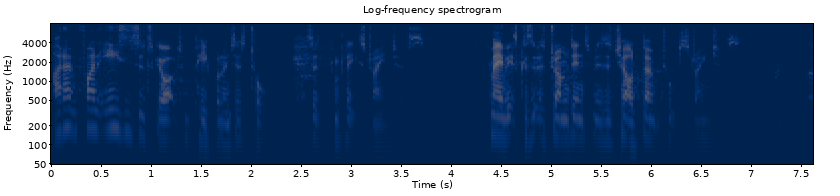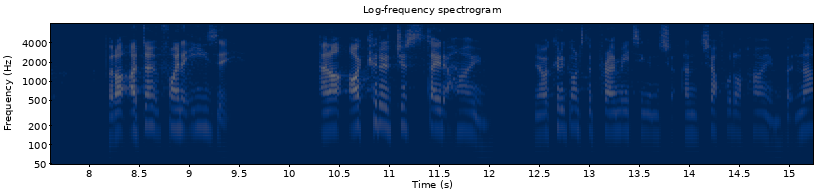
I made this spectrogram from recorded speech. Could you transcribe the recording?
I don't find it easy to, to go up to people and just talk to complete strangers. Maybe it's because it was drummed into me as a child don't talk to strangers. But I, I don't find it easy. And I, I could have just stayed at home you know, I could have gone to the prayer meeting and, sh- and shuffled off home, but no,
